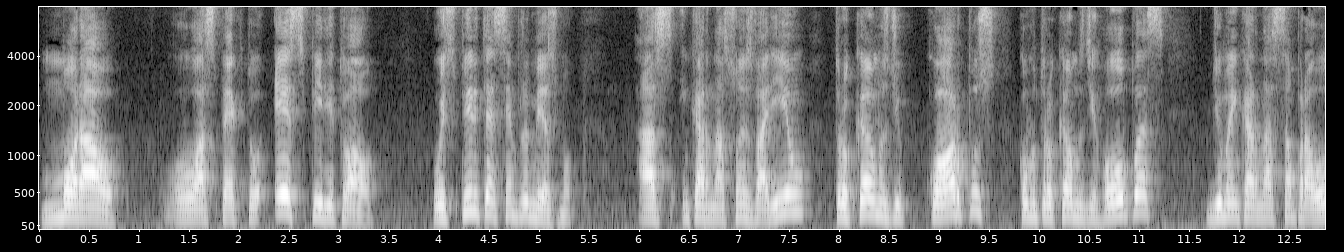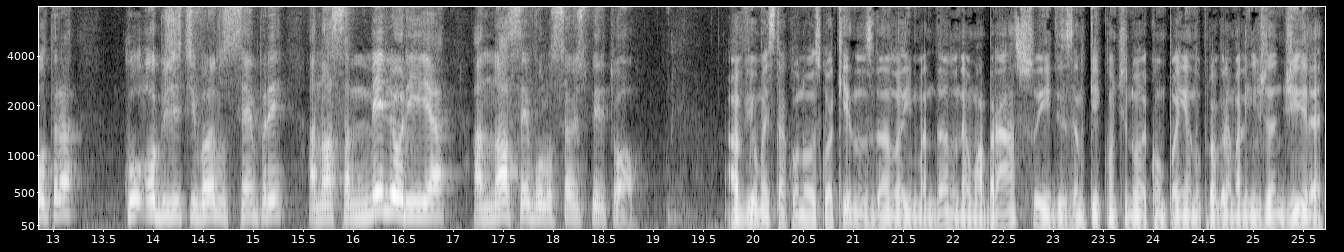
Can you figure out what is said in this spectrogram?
moral, o aspecto espiritual. O espírito é sempre o mesmo. As encarnações variam, trocamos de corpos, como trocamos de roupas, de uma encarnação para outra, objetivando sempre a nossa melhoria, a nossa evolução espiritual. A Vilma está conosco aqui, nos dando aí, mandando né, um abraço e dizendo que continua acompanhando o programa ali em Jandira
